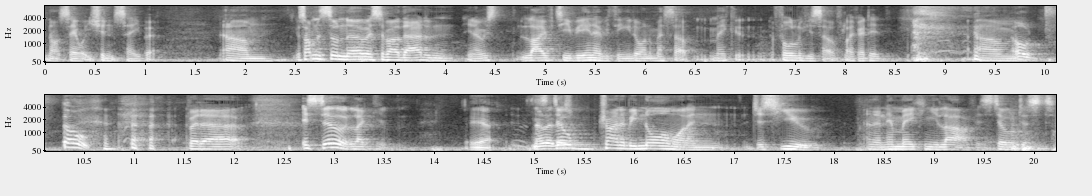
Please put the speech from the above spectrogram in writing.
not say what you shouldn't say. But um, so I'm still nervous about that, and you know, it's live TV and everything. You don't want to mess up, make a fool of yourself like I did. Um, oh no, but uh, it's still like yeah, no, still trying to be normal and just you, and then him making you laugh. It's still just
